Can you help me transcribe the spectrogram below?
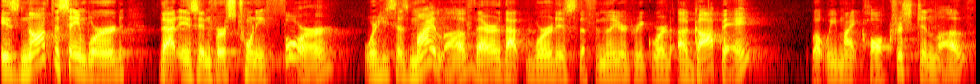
is not the same word that is in verse 24, where he says, My love. There, that word is the familiar Greek word agape, what we might call Christian love.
